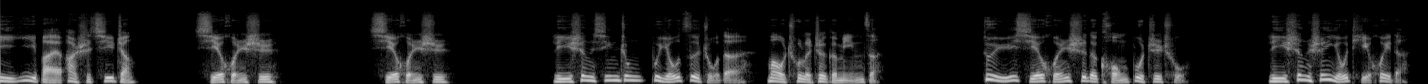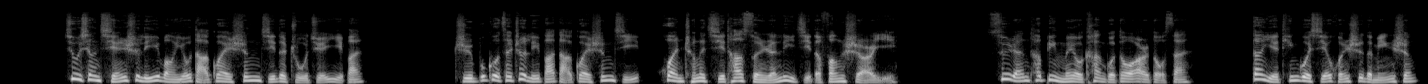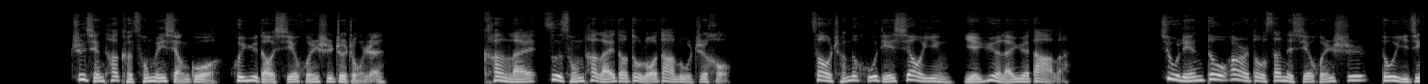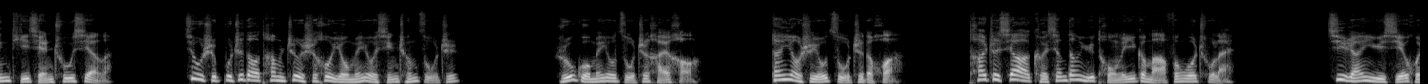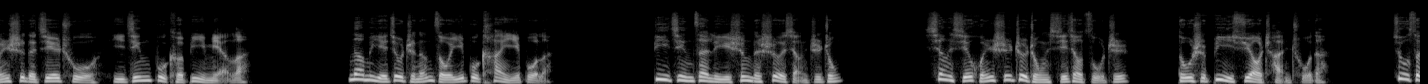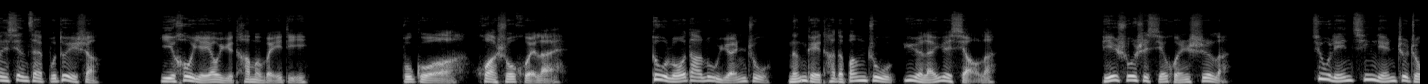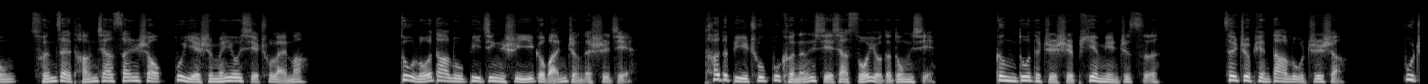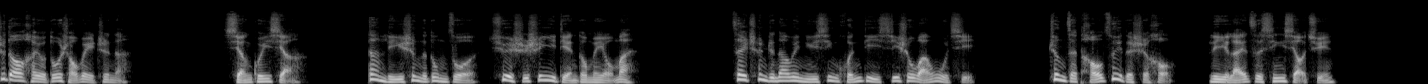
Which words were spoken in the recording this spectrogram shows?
第一百二十七章邪魂师。邪魂师，李胜心中不由自主的冒出了这个名字。对于邪魂师的恐怖之处，李胜深有体会的，就像前世里网游打怪升级的主角一般，只不过在这里把打怪升级换成了其他损人利己的方式而已。虽然他并没有看过斗二、斗三，但也听过邪魂师的名声。之前他可从没想过会遇到邪魂师这种人。看来，自从他来到斗罗大陆之后，造成的蝴蝶效应也越来越大了。就连斗二、斗三的邪魂师都已经提前出现了，就是不知道他们这时候有没有形成组织。如果没有组织还好，但要是有组织的话，他这下可相当于捅了一个马蜂窝出来。既然与邪魂师的接触已经不可避免了，那么也就只能走一步看一步了。毕竟在李胜的设想之中，像邪魂师这种邪教组织都是必须要铲除的。就算现在不对上，以后也要与他们为敌。不过话说回来，斗罗大陆援助能给他的帮助越来越小了。别说是邪魂师了。就连青莲这种存在，唐家三少不也是没有写出来吗？斗罗大陆毕竟是一个完整的世界，他的笔触不可能写下所有的东西，更多的只是片面之词。在这片大陆之上，不知道还有多少未知呢。想归想，但李胜的动作确实是一点都没有慢。在趁着那位女性魂帝吸收完雾气，正在陶醉的时候，李来自新小群。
